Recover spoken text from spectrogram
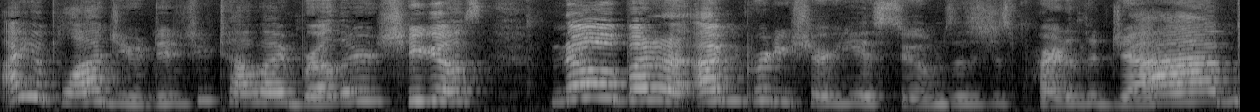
I applaud you. Did you tell my brother? She goes, no, but uh, I'm pretty sure he assumes it's just part of the job.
